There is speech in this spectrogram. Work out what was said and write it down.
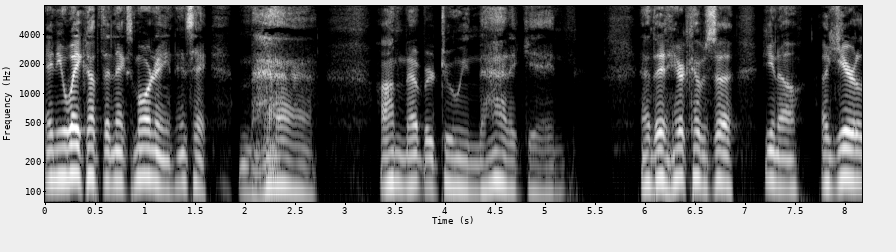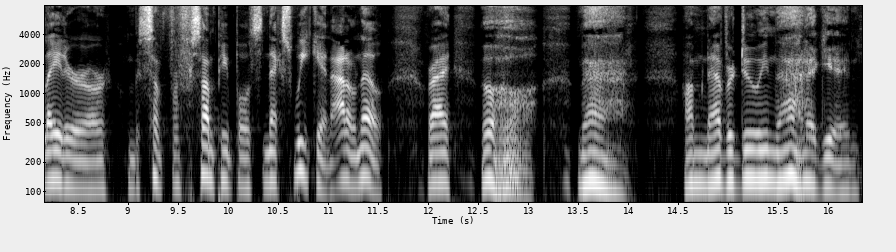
And you wake up the next morning and say, Man, I'm never doing that again. And then here comes a, you know, a year later, or some, for some people it's next weekend. I don't know, right? Oh man, I'm never doing that again.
